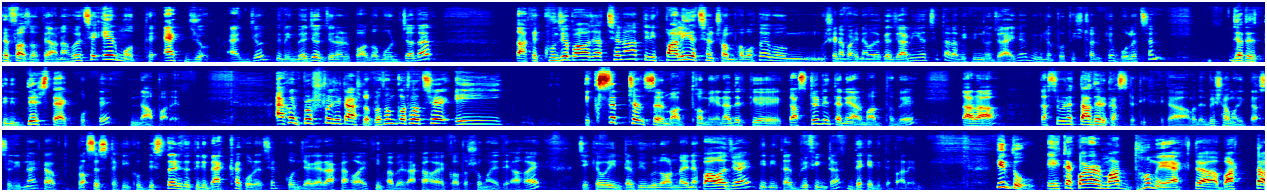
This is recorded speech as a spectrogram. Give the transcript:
হেফাজতে আনা হয়েছে। এর মধ্যে একজন একজন, তিনি মেজর জেনারেল পদমর্যাদার। তাকে খুঁজে পাওয়া যাচ্ছে না, তিনি পালিয়েছেন সম্ভবত এবং সেনাবাহিনী আমাদেরকে জানিয়েছে, তারা বিভিন্ন জায়গায় বিভিন্ন প্রতিষ্ঠানকে বলেছেন যাতে তিনি দেশ ত্যাগ করতে না পারেন। এখন প্রশ্ন যেটা আসলো, প্রথম কথা হচ্ছে এই অ্যাকসেপ্টেন্সের মাধ্যমে, এনাদেরকে কাস্টাডিতে নেওয়ার মাধ্যমে তারা কাস্টাডি মানে তাদের কাস্টাডি এটা আমাদের বেসামরিক কাস্টাডি না, এটা প্রসেসটা কি খুব বিস্তারিত তিনি ব্যাখ্যা করেছেন, কোন জায়গায় রাখা হয়, কীভাবে রাখা হয়, কত সময় দেওয়া হয়, যে কেউ ইন্টারভিউগুলো অনলাইনে পাওয়া যায়, তিনি তার ব্রিফিংটা দেখে নিতে পারেন। কিন্তু এটা করার মাধ্যমে একটা বার্তা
